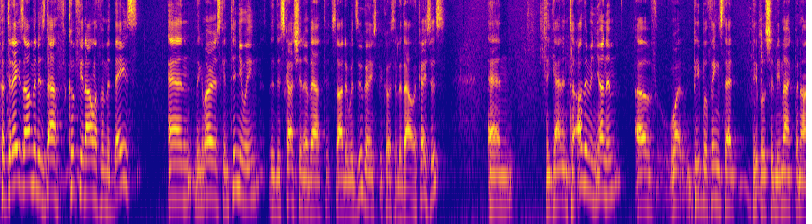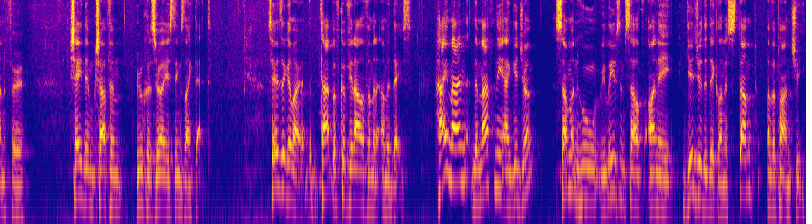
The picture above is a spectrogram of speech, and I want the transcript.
So today's Amud is Daf Kufyan Aleph Amud Beis, and the Gemara is continuing the discussion about it started with Zugais because of the Dalek cases, and it got into other inyanim of what people thinks that people should be makban on for Shadim, Kshafim, Ruchas Royes, things like that. So here's the Gemara, the top of Kufyan Aleph Amud Beis. Hayman, the Mafni Agidra, someone who relieves himself on a gidju dedikl, on a stump of a palm tree.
